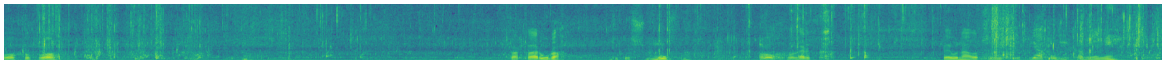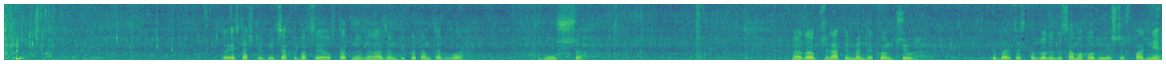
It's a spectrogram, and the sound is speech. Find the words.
O, ho, ho. Taka rura. Czy też mów. O, cholerka. Pełna oczywiście piachu i kamieni. To jest ta średnica chyba co ja ostatnio znalazłem, tylko tamta była dłuższa. No dobrze, na tym będę kończył. Chyba coś po drodze do samochodu jeszcze wpadnie.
